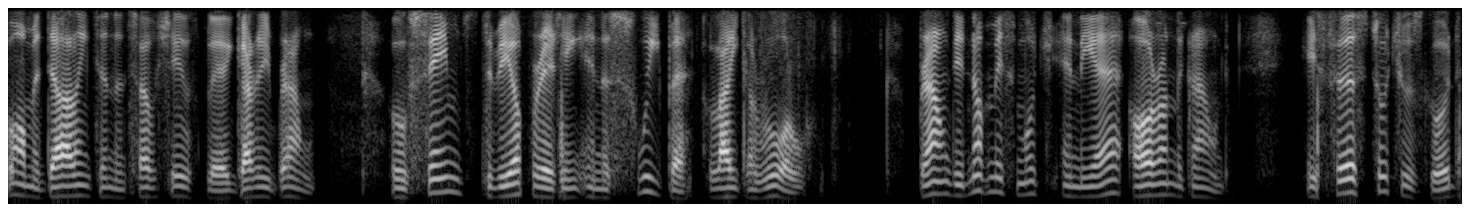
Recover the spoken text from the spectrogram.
former Darlington and South Shields player Gary Brown, who seemed to be operating in a sweeper like a role. Brown did not miss much in the air or on the ground. His first touch was good,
